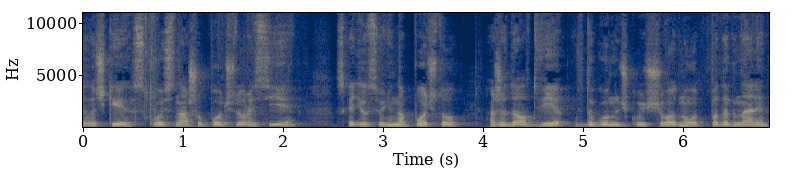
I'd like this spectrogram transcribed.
Ссылочки сквозь нашу почту России. Сходил сегодня на почту, ожидал две, вдогоночку еще одну вот подогнали.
